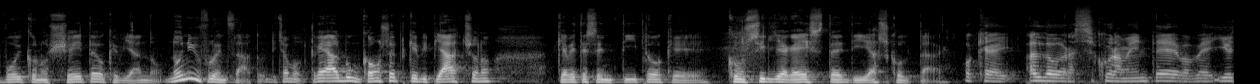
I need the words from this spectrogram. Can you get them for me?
voi conoscete o che vi hanno non influenzato, diciamo tre album concept che vi piacciono, che avete sentito, che consigliereste di ascoltare. Ok, allora sicuramente, vabbè, io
